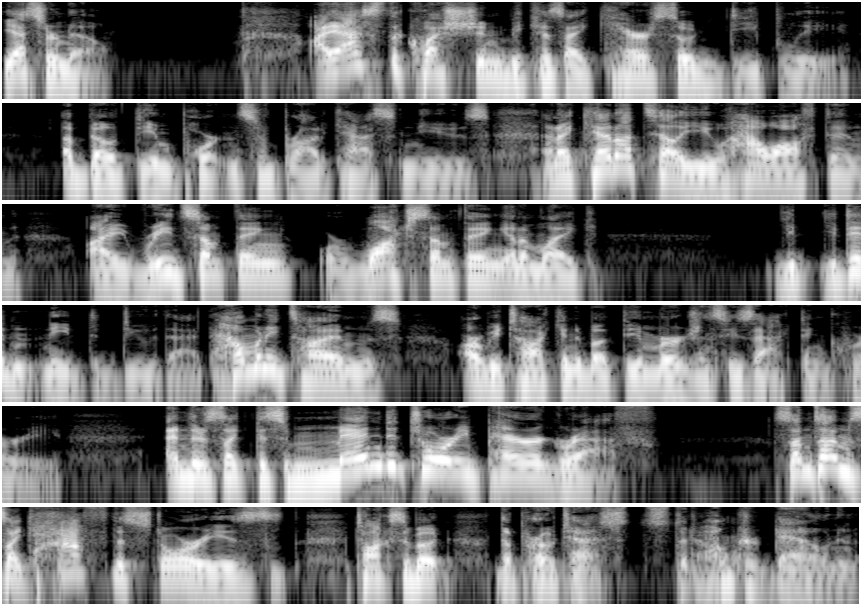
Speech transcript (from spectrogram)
Yes or no? I ask the question because I care so deeply about the importance of broadcast news. And I cannot tell you how often I read something or watch something and I'm like, you, you didn't need to do that. How many times are we talking about the Emergencies Act inquiry? And there's like this mandatory paragraph. Sometimes like half the story is talks about the protests that hunkered down in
